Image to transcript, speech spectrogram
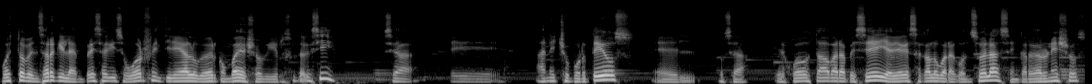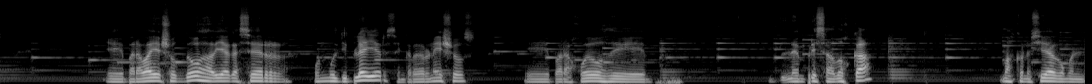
puesto a pensar que la empresa que hizo Warframe tiene algo que ver con Bioshock y resulta que sí. O sea, eh, han hecho porteos, o sea, el juego estaba para PC y había que sacarlo para consolas, se encargaron ellos. Eh, para Bioshock 2 había que hacer un multiplayer, se encargaron ellos. Eh, para juegos de la empresa 2K, más conocida como el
